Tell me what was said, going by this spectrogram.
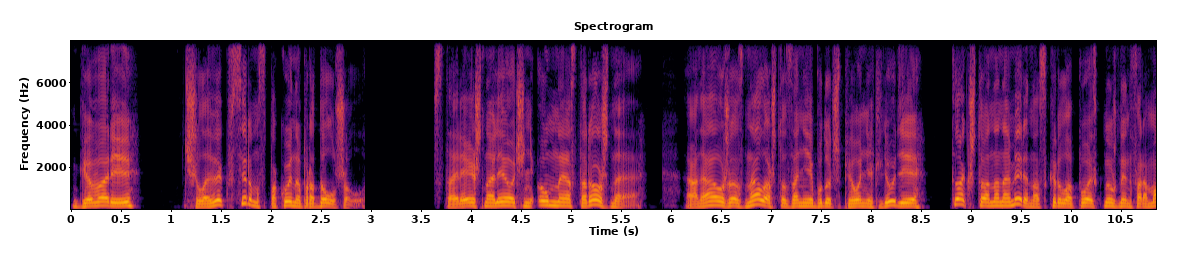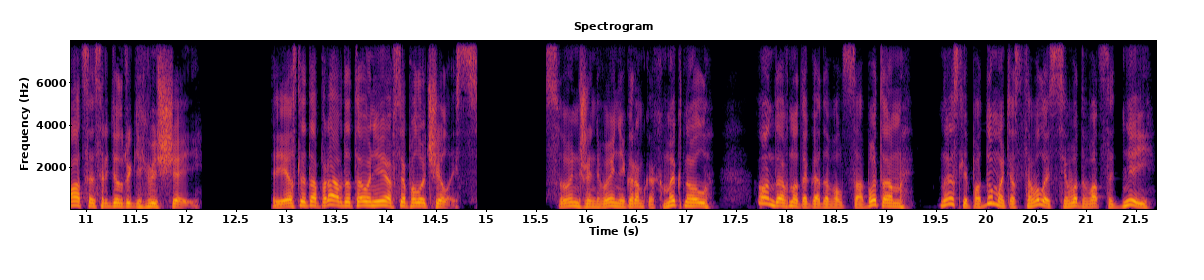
«Говори». Человек в сером спокойно продолжил. Старейшина Ли очень умная и осторожная. Она уже знала, что за ней будут шпионить люди, так что она намеренно скрыла поиск нужной информации среди других вещей. Если это правда, то у нее все получилось. Сунь Джиньвэй негромко хмыкнул. Он давно догадывался об этом, но если подумать, оставалось всего 20 дней,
